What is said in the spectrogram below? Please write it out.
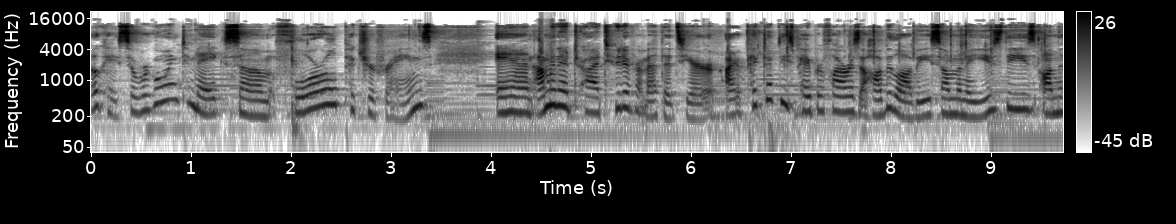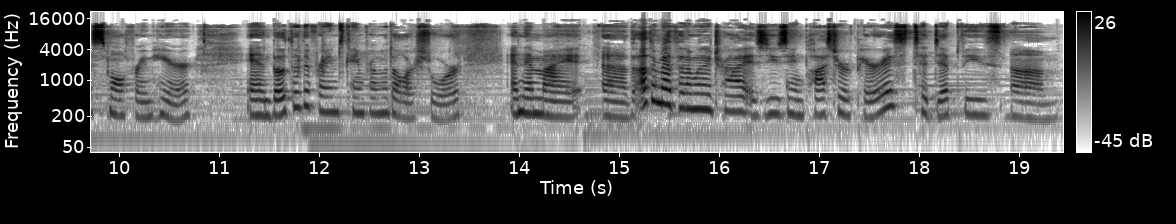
Okay, so we're going to make some floral picture frames and I'm gonna try two different methods here. I picked up these paper flowers at Hobby Lobby, so I'm gonna use these on this small frame here. And both of the frames came from the dollar store. And then my uh, the other method I'm gonna try is using plaster of Paris to dip these, um,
